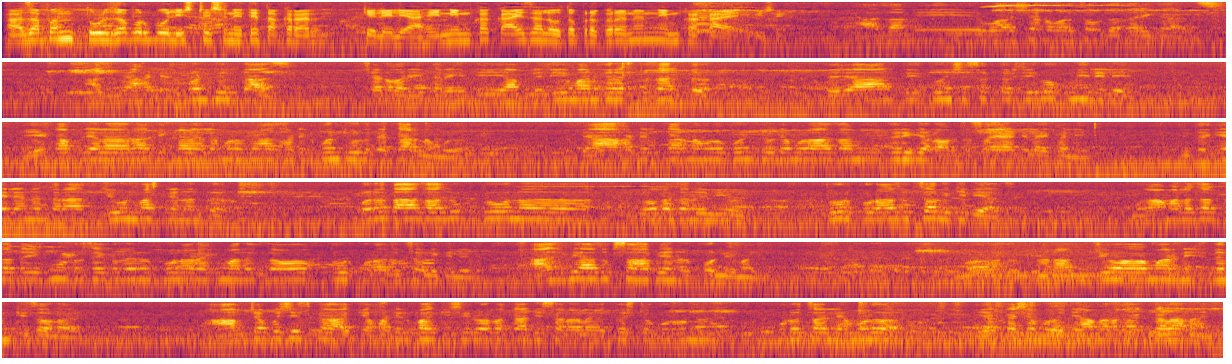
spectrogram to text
आज आपण Tuljapur police station येथे तक्रार केलेली आहे. नेमका काय झालं होतं प्रकरण आणि नेमका काय विषय? आज आम्ही वार शनिवार चौदा तारीख आहे आज. आज मी हॉटेल बंद ठेवलं आज शनिवारी. कारण ते आपलं जे विमानग्रस्त झालं त्याच्या ते दोनशे सत्तरचे लोक मेलेले आहेत एक आपल्याला रात्री कळायला मी आज हॉटेल बंद ठेवलं त्या कारणामुळं. त्या हॉटेल कारणामुळं बंद ठेवल्यामुळं आज आम्ही घरी गेलो आमचं साई हॉटेल आहे खाली. तिथं गेल्यानंतर आज जेवण बसल्यानंतर परत आज अजून दोन अं, दोघा जणांनी येऊन तोडफोड अजून चालू केली आज. मग आम्हाला जात जाता एक मोटरसायकल फोनार आहे की मालक जावा तोडफोड अजून चालू केलेले. आज बी अजून सहा बॅनर फोडले माझे. मग आणि अजून जीवा मारण्याची धमकी चालू आहे. आमच्यापाशीच का की हॉटेल भाग्यशिरवाला का दिसायला कष्ट करून पुढं चालल्यामुळं या कशामुळं ते आम्हाला काय कळा नाही.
